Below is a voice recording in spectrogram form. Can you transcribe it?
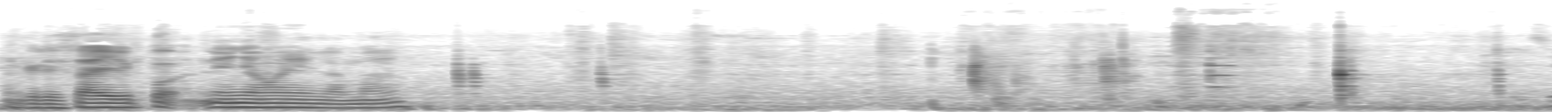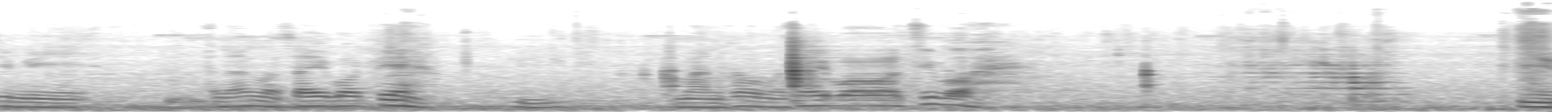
มันก็ได้ใส่ปะนิดหน่อยละมั้ง ที่มีอันนั้นมาใส่บ่เตี้ยอืมมันเข้ามาใส่บ่ที่บ่นี่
